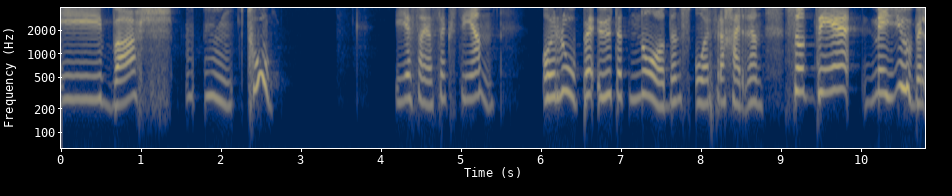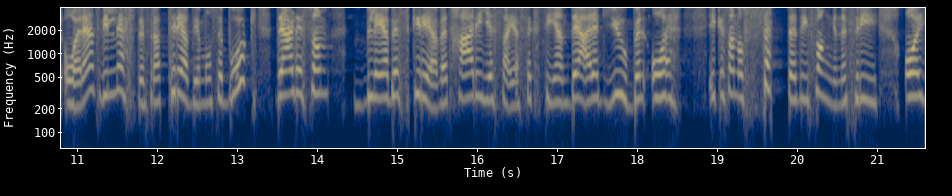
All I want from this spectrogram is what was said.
i vers 2 i Jesaja 61 og rope ut et nådens år fra Herren. Så det med jubelåret vi leste fra tredje Mosebok, det er det som ble beskrevet her i Jesaja 61. Det er et jubelår ikke sant? Å sette de fangene fri. Og,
